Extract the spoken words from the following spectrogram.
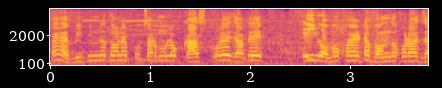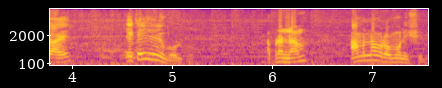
হ্যাঁ বিভিন্ন ধরনের প্রচারমূলক কাজ করে যাতে এই অবক্ষয়টা বন্ধ করা যায় এটাই আমি বলব। আপনার নাম? আমার নাম রমণী শীল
